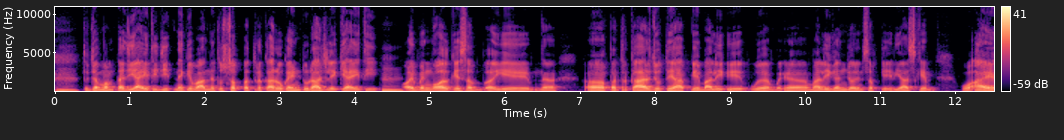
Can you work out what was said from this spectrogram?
हम्म। तो जब ममता जी आई थी जीतने के बाद में तो सब पत्रकारों का इंटूराज लेके आई थी हम्म। और बंगाल के सब ये पत्रकार जो थे आपके बाली बालीगंज और इन सब के एरियाज़ के वो आए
